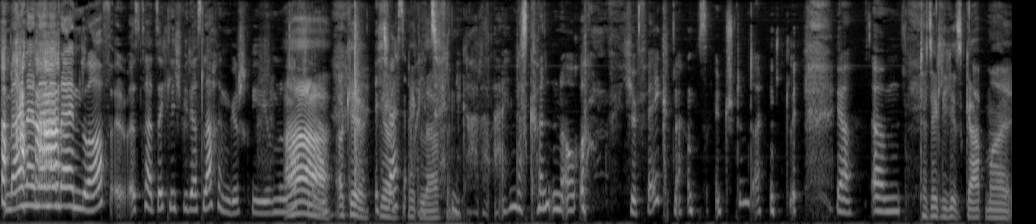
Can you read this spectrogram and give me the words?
Nein, nein, nein, nein, nein. Love ist tatsächlich wie das Lachen geschrieben. Loveland. ah, okay. Ich ja, weiß nicht, oh, jetzt fällt mir gerade ein, das könnten auch irgendwelche Fake-Namen sein. Stimmt eigentlich. Ja, ähm, Tatsächlich, es gab mal,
